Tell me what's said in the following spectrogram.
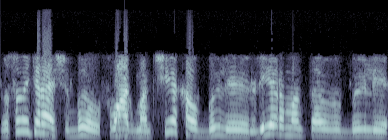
Но, смотрите, раньше был флагман Чехов, были Лермонтов, были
